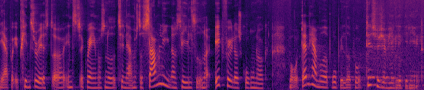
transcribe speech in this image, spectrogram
ja, på Pinterest og Instagram og sådan noget, til nærmest at sammenligne os hele tiden, og ikke føle os gode nok. Hvor den her måde at bruge billeder på, det synes jeg virkelig er genialt.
